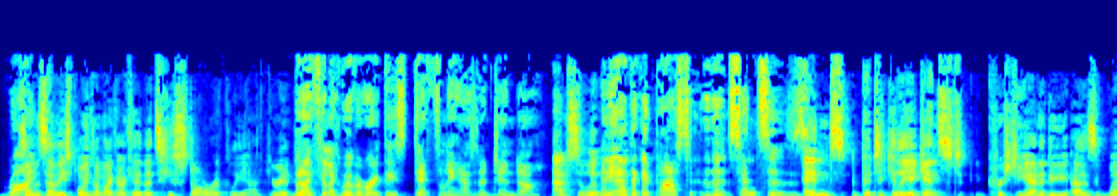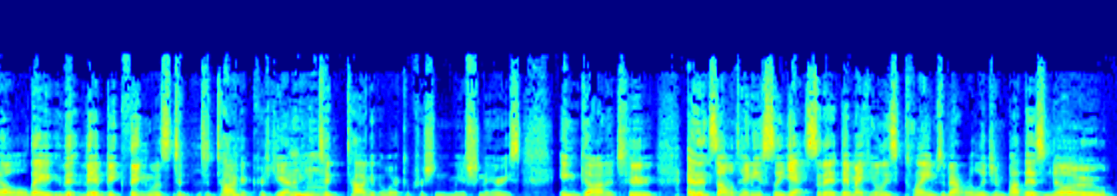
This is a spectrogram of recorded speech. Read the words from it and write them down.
Right. Some, some of these points I'm like, okay, that's historically accurate. But I feel like whoever wrote this definitely has an agenda. Absolutely. And And- they get past the censors? and particularly against Christianity as well. They th- their big thing was to to target Christianity, to target the work of Christian missionaries in Ghana too, and then simultaneously, yes, so they're, they're making all these claims about religion, but there's no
